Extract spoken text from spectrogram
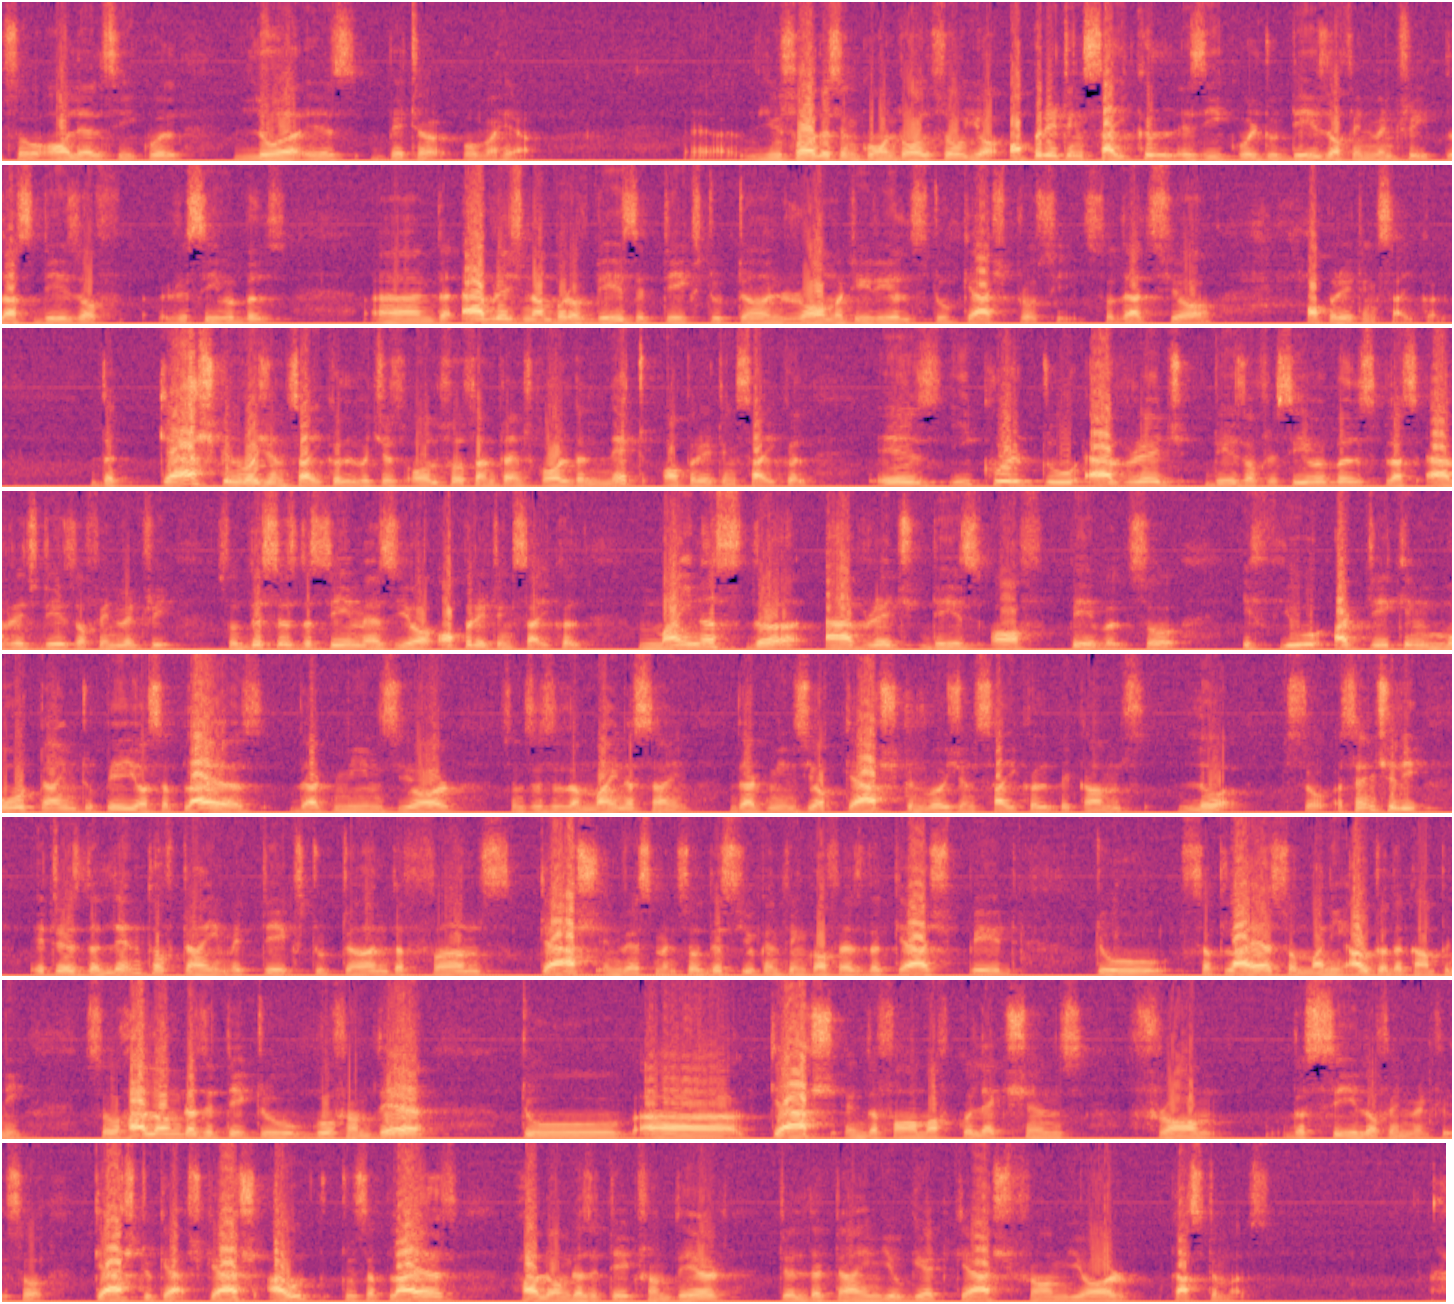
So all else equal lower is better over here. Uh, you saw this in quant also. Your operating cycle is equal to days of inventory plus days of receivables. And the average number of days it takes to turn raw materials to cash proceeds. So that's your operating cycle the cash conversion cycle which is also sometimes called the net operating cycle is equal to average days of receivables plus average days of inventory so this is the same as your operating cycle minus the average days of payable. So if you are taking more time to pay your suppliers, that means your since this is a minus sign, that means your cash conversion cycle becomes lower. So essentially, it is the length of time it takes to turn the firm's cash investment. So this you can think of as the cash paid to suppliers, so money out of the company so how long does it take to go from there to uh, cash in the form of collections from the sale of inventory? So cash to cash, cash out to suppliers. How long does it take from there till the time you get cash from your customers?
